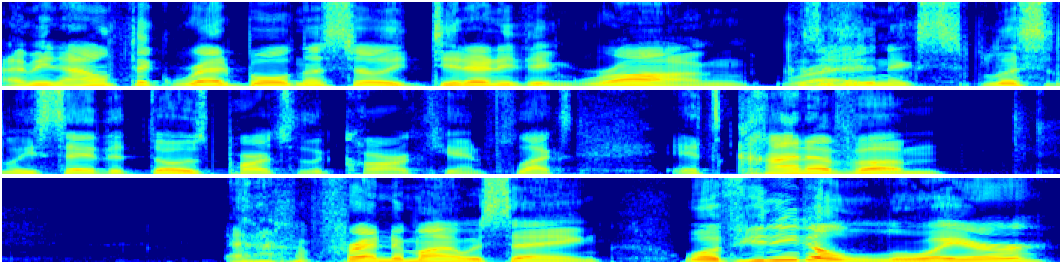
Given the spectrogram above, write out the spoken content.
I mean, I don't think Red Bull necessarily did anything wrong because Right. it didn't explicitly say that those parts of the car can't flex. It's kind of um. And a friend of mine was saying, "Well, if you need a lawyer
